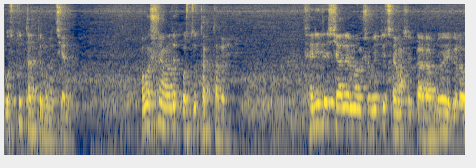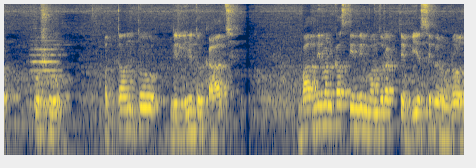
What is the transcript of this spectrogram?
প্রস্তুত থাকতে বলেছেন। অবশ্যই আমাদের প্রস্তুত থাকতে হবে। ফেনীতে শিয়ালের মাংস বিক্রি ছয় মাসের কারাদণ্ড, এগুলো পশু অত্যন্ত নির্গৃহীত কাজ। বাঁধ নির্মাণ কাজ তিন দিন বন্ধ রাখতে বিএসএফের অনুরোধ।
